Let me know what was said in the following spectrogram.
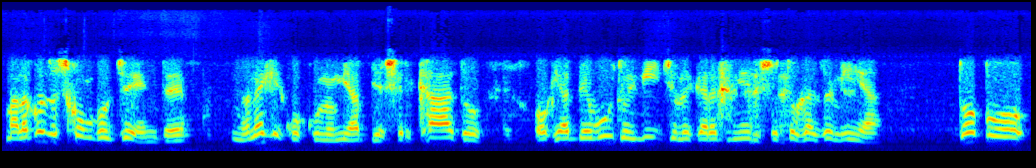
Ma la cosa sconvolgente non è che qualcuno mi abbia cercato o che abbia avuto i vigili e i carabinieri sotto casa mia. Dopo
